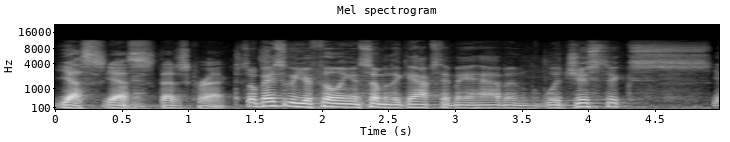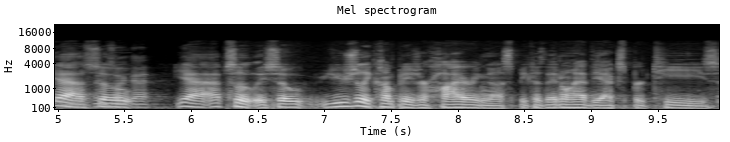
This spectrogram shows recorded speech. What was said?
Yes, yes, that is correct. So basically, you're filling in some of the gaps they may have in logistics. Yeah, so like that? Yeah, absolutely. So usually companies are hiring us because they don't have the expertise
